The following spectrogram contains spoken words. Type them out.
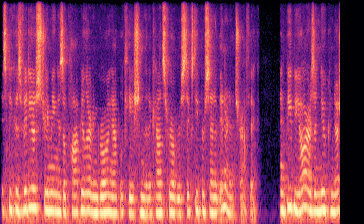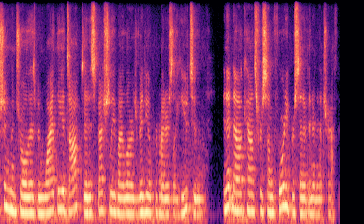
It's because video streaming is a popular and growing application that accounts for over 60% of internet traffic. And BBR is a new congestion control that has been widely adopted, especially by large video providers like YouTube, and it now accounts for some 40% of internet traffic.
